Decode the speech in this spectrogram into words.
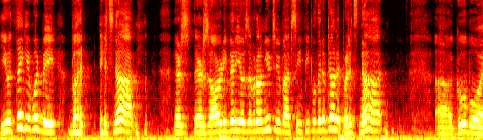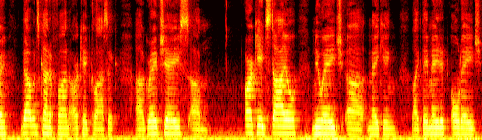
you would think it would be, but it's not. There's there's already videos of it on YouTube. I've seen people that have done it, but it's not. Uh, Ghoul Boy, that one's kind of fun. Arcade classic. Uh, Grave Chase, um, arcade style, new age uh, making. Like they made it old age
